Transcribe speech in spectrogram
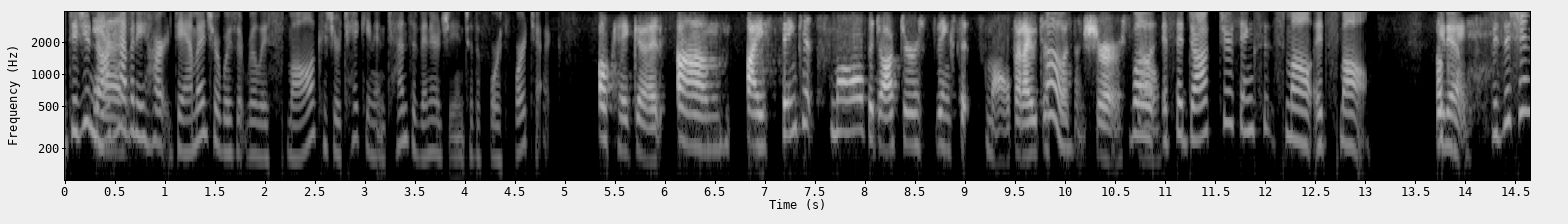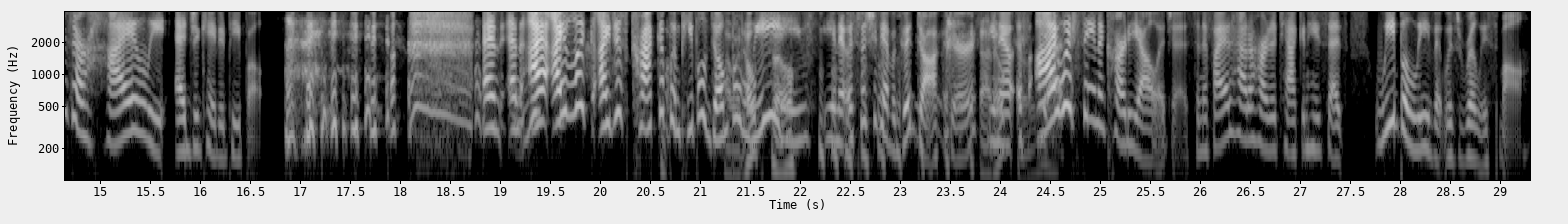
Did you not And- have any heart damage, or was it really small? Because you're taking intensive energy into the fourth vortex. Okay, good. Um, I think it's small. The doctor thinks it's small, but I just Oh. wasn't sure. Well, if the doctor thinks it's small, it's small. You know, Okay. physicians are highly educated people. and and I, I look I just crack up when people don't hope so. believe, you know, especially if you have a good doctor. You know, if so, I yeah. was seeing a cardiologist and if I had had a heart attack and he says, We believe it was really small,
